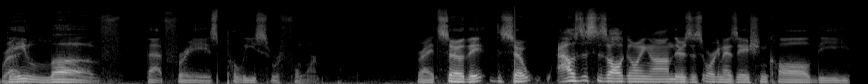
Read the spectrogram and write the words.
Right. They love that phrase, police reform. Right. So they so as this is all going on, there's this organization called the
